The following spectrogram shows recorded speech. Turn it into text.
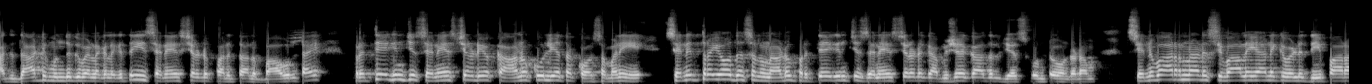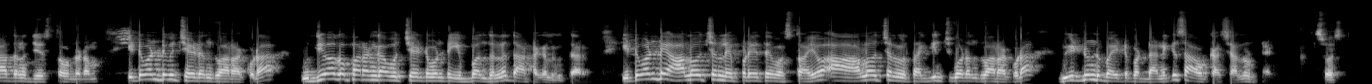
అది దాటి ముందుకు వెళ్ళగలిగితే ఈ శనేశ్వరుడు ఫలితాలు బాగుంటాయి. ప్రత్యేకించి శనేశ్వరుడు యొక్క ఆనుకూల్యత కోసమని శనిత్రయోదశుల నాడు ప్రత్యేకించి శనేశ్వరుడికి అభిషేకాదులు చేసుకుంటూ ఉండడం శనివారం నాడు శివాలయానికి వెళ్ళి దీపారాధన చేస్తూ ఉండడం ఇటువంటివి చేయడం ద్వారా కూడా ఉద్యోగ పరంగా వచ్చేటువంటి ఇబ్బందులను దాటగలుగుతారు. ఇటువంటి ఆలోచనలు ఎప్పుడైతే వస్తాయో ఆ ఆలోచనలు తగ్గించుకోవడం ద్వారా కూడా వీటి నుండి బయటపడడానికి అవకాశాలు ఉంటాయి. స్వస్తి.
